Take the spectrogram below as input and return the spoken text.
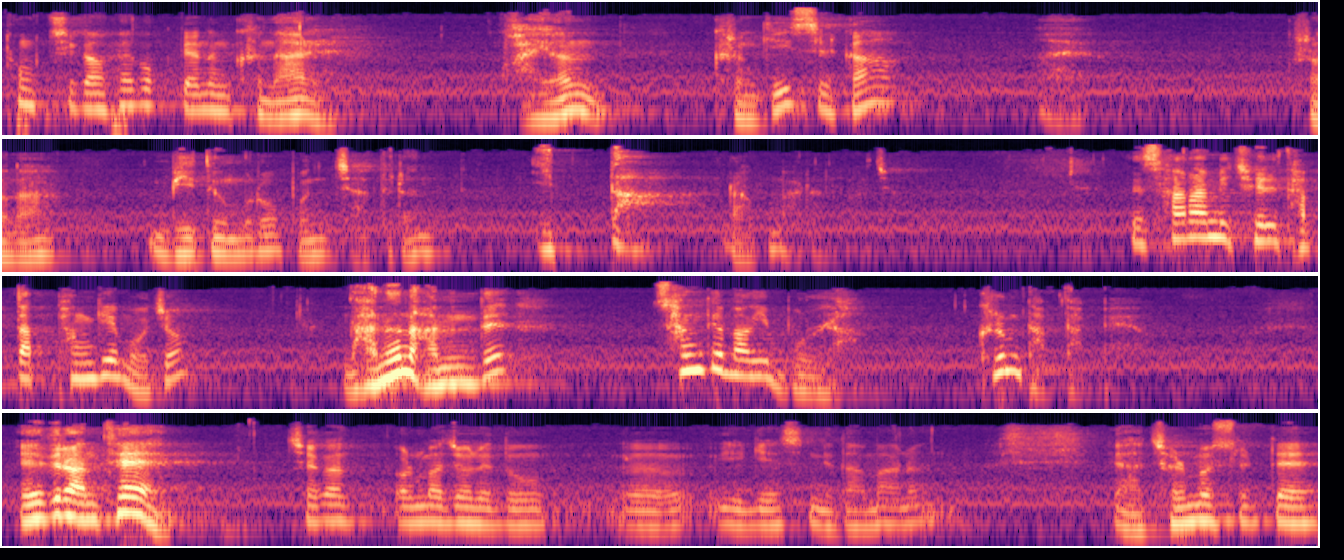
통치가 회복되는 그날 과연 그런 게 있을까? 그러나 믿음으로 본 자들은 있다라고 말하는 거죠. 사람이 제일 답답한 게 뭐죠? 나는 아는데 상대방이 몰라. 그럼 답답해요. 애들한테 제가 얼마 전에도 어, 얘기했습니다만은 야 젊었을 때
